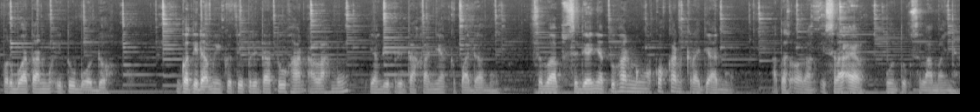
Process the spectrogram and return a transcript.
perbuatanmu itu bodoh. Engkau tidak mengikuti perintah Tuhan Allahmu yang diperintahkannya kepadamu. Sebab sedianya Tuhan mengokohkan kerajaanmu atas orang Israel untuk selamanya.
